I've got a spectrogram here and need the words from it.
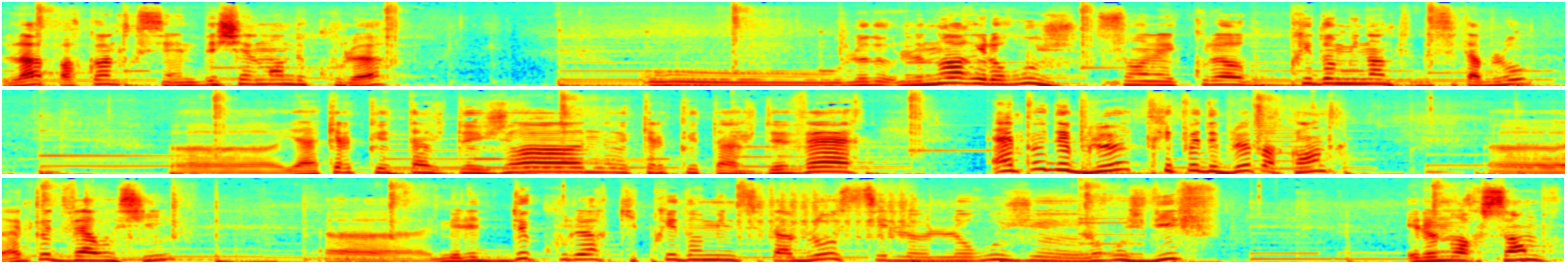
Là, par contre, c'est un déchaînement de couleurs où le, noir et le rouge sont les couleurs prédominantes de ce tableau. Euh, Il y a quelques taches de jaune, quelques taches de vert, un peu de bleu, très peu de bleu par contre, euh, un peu de vert aussi. Euh, mais les deux couleurs qui prédominent ce tableau, c'est le rouge vif et le noir sombre.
